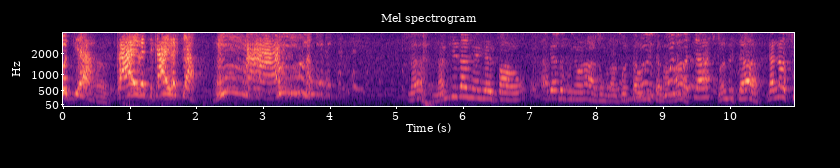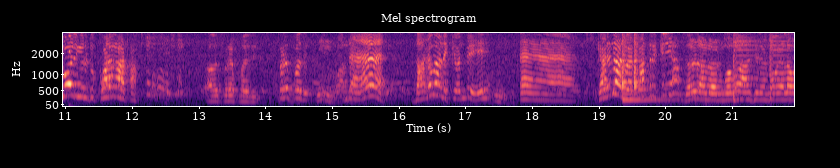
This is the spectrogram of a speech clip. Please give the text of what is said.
ஊத்தியா காய வச்சு காய வச்சா. நம்பிதான் நீங்க பாவம். ஆக்க முடியும் கொத்த வந்துச்சா? வந்துச்சா? நல்லா சோழி இருட்டு குரங்காட்டம். அவர் பிறப்பது. பிறப்பது. இந்த பகவானுக்கு வந்து கருடாழ்வார் பார்த்திருக்கிறியா? கருடாழ்வார் முகம் ஆஞ்சநேயர் முகம் எல்லாம்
